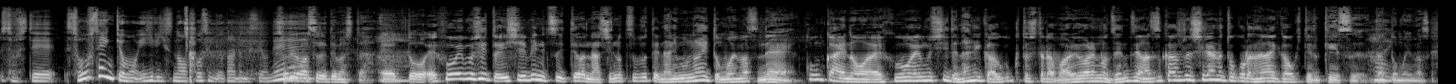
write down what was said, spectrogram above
そして、総選挙もイギリスの総選挙があるんですよね。それ忘れてました。えっ、と、FOMC と ECB については梨の粒って何もないと思いますね。今回の FOMC で何か動くとしたら我々の全然預かず知らぬところで何か起きてるケースだと思います。は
